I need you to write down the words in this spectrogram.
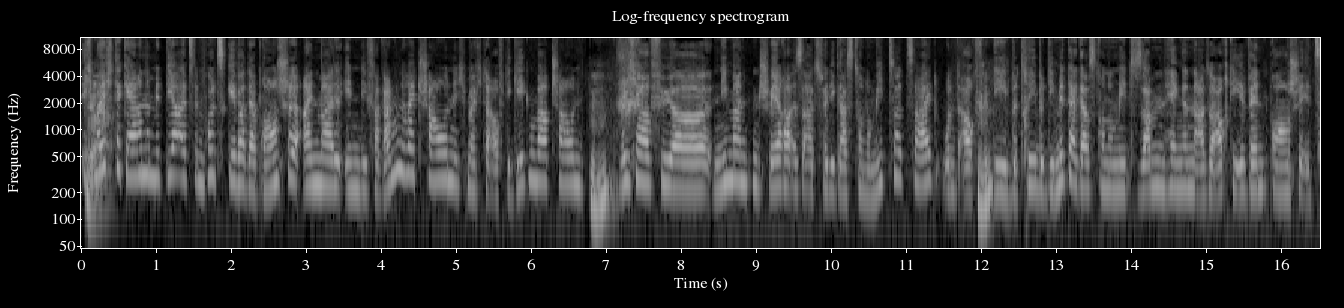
Ich ja. möchte gerne mit dir als Impulsgeber der Branche einmal in die Vergangenheit schauen. Ich möchte auf die Gegenwart schauen. Mhm. Sicher für niemanden schwerer ist als für die Gastronomie zurzeit und auch für mhm. die Betriebe, die mit der Gastronomie zusammenhängen, also auch die Eventbranche etc.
